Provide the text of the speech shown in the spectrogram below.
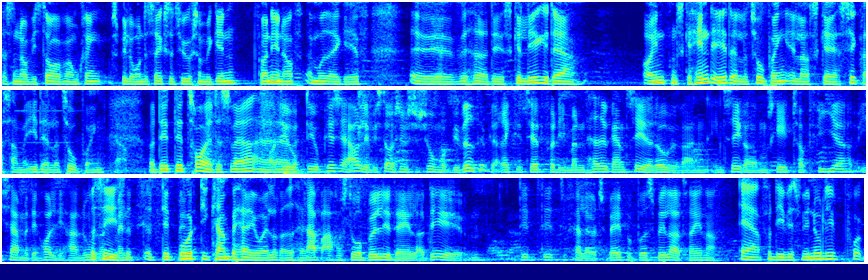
altså når vi står omkring spillerunde 26, som igen, funny enough, er mod AGF, øh, Ja. hvad hedder det, skal ligge der, og enten skal hente et eller to point, eller skal sikre sig med et eller to point. Ja. Og det, det tror jeg desværre er... Og det er, jo, det er jo pisse ærgerligt, at vi står i en situation, hvor vi ved, at det bliver rigtig tæt, fordi man havde jo gerne set, at OB var en, en sikker, måske top 4, især med det hold, de har nu. Præcis, Men det burde de kampe her jo allerede have. der er bare for stor bølgedal, og det, det, det, det falder jo tilbage på både spillere og trænere. Ja, fordi hvis vi nu lige prø-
